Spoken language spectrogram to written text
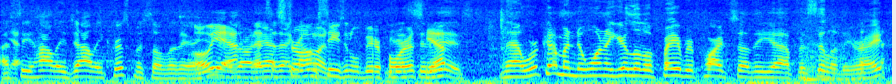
I see Holly Jolly Christmas over there. Oh You yeah, that's a that strong going. seasonal beer for yes, us. It Yep. is. Now we're coming to one of your little favorite parts of the uh, facility, right?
